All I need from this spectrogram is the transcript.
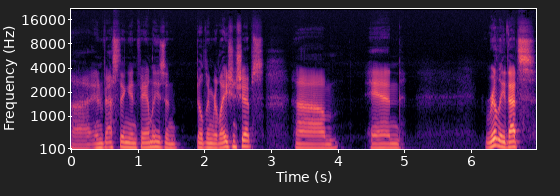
uh, investing in families and building relationships, um, and really that's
